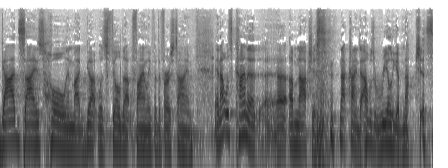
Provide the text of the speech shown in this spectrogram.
God sized hole in my gut was filled up finally for the first time. And I was kind of uh, obnoxious. Not kind of, I was really obnoxious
